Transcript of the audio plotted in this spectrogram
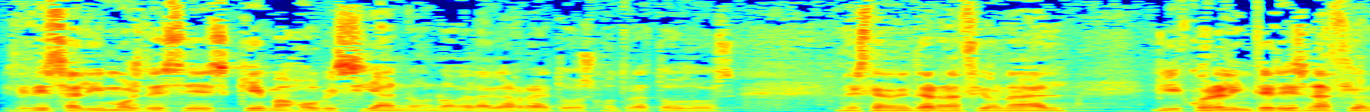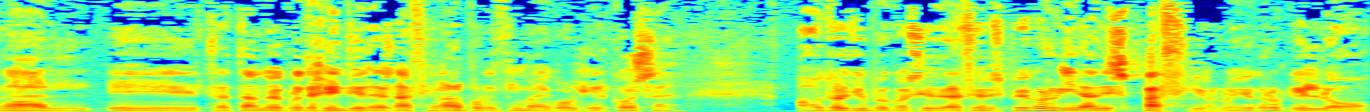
es decir, salimos de ese esquema jovesiano, ¿no? De la guerra de todos contra todos, en este momento internacional y con el interés nacional, eh, tratando de proteger el interés nacional por encima de cualquier cosa, a otro tipo de consideraciones. Pero yo creo que irá despacio, ¿no? Yo creo que lo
